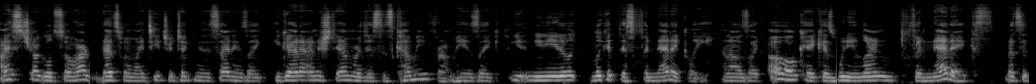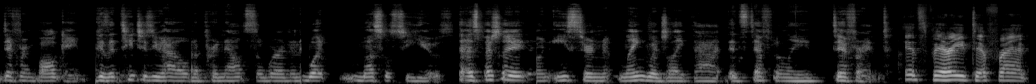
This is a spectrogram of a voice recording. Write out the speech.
I struggled so hard. That's when my teacher took me to the side. And he's like, "You got to understand where this is coming from." He was like, "You, you need to look, look at this phonetically." And I was like, "Oh, okay." Because when you learn phonetics, that's a different ball game because it teaches you how to pronounce the word and what muscles to use. Especially an Eastern language like that, it's definitely different. It's very different.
